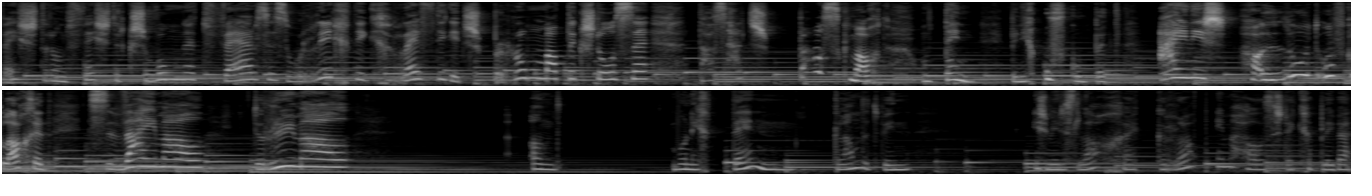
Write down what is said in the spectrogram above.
fester und fester geschwungen, die Ferse so richtig kräftig in die Sprungmatte gestoßen. Das hat Spaß gemacht. Und dann bin ich aufgekumpelt. Einisch habe laut aufgelacht. Zweimal, dreimal. Und als ich dann gelandet bin, ist mir das Lachen gerade im Hals stecken geblieben.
